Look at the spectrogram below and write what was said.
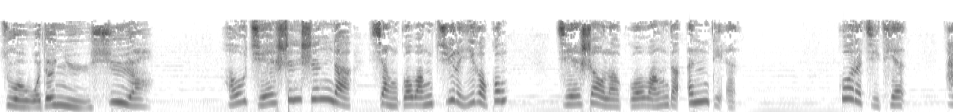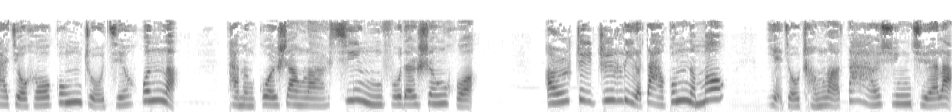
做我的女婿啊？”侯爵深深的向国王鞠了一个躬，接受了国王的恩典。过了几天，他就和公主结婚了，他们过上了幸福的生活，而这只立了大功的猫。也就成了大勋爵了，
